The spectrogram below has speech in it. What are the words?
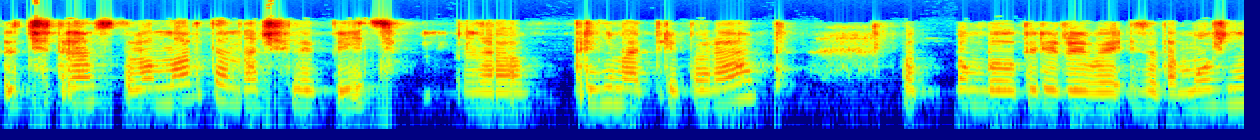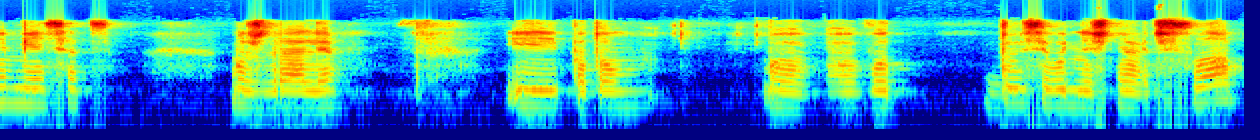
14 марта начали пить, э, принимать препарат. Потом был перерыв из-за таможни месяц. Мы ждали. И потом вот до сегодняшнего числа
